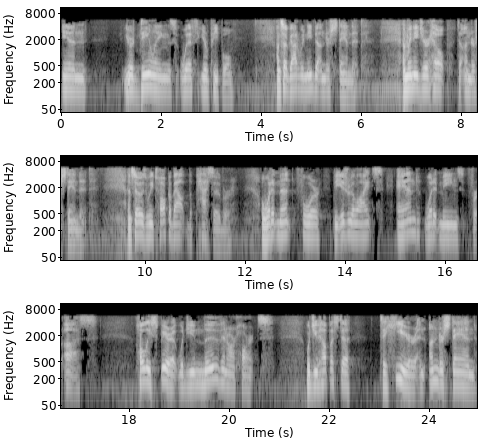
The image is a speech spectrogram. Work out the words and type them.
in your dealings with your people. And so, God, we need to understand it. And we need your help to understand it. And so, as we talk about the Passover, what it meant for the Israelites and what it means for us. Holy Spirit, would you move in our hearts? Would you help us to, to hear and understand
